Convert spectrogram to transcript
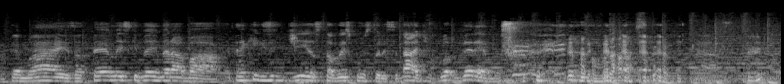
Até mais, até mês que vem, Verabá. Até 15 dias, talvez com historicidade. Veremos. um abraço,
